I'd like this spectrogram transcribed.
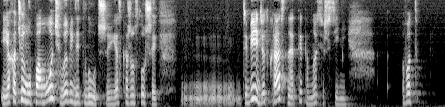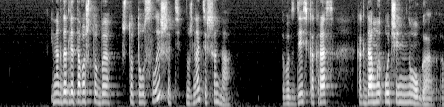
И я хочу ему помочь выглядеть лучше. Я скажу, слушай, тебе идет красный, а ты там носишь синий. Вот иногда для того, чтобы что-то услышать, нужна тишина. Вот здесь как раз, когда мы очень много э,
